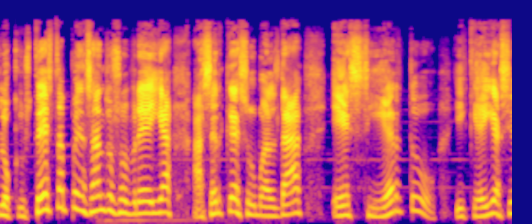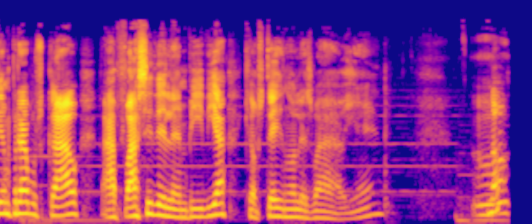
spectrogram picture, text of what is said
lo que usted está pensando sobre ella acerca de su maldad es cierto y que ella siempre ha buscado a fase de la envidia que a ustedes no les va bien. ¿No?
